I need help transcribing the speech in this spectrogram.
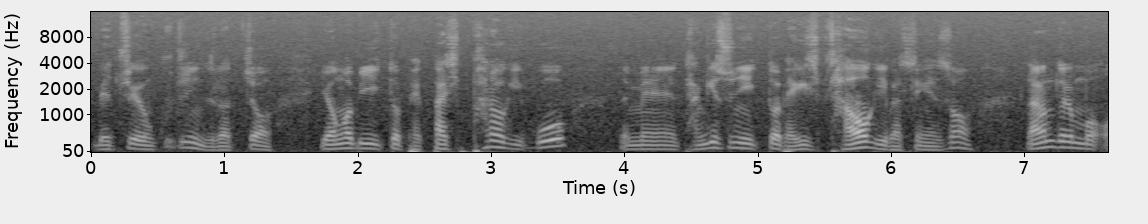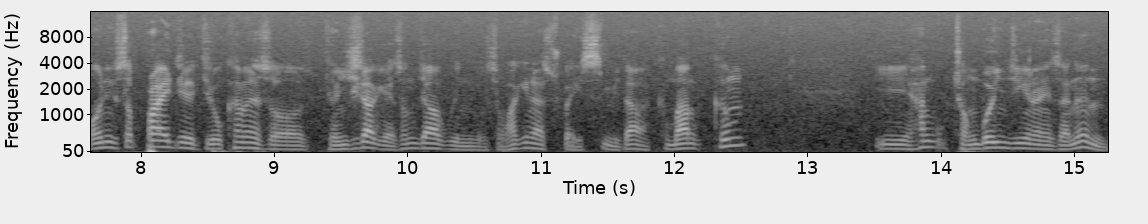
매출액은 꾸준히 늘었죠. 영업이익도 188억이고, 그다음에 당기순이익도 124억이 발생해서 나름대로 뭐 어닝 서프라이즈를 기록하면서 견실하게 성장하고 있는 것을 확인할 수가 있습니다. 그만큼 이 한국 정보인증이라는 회사는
